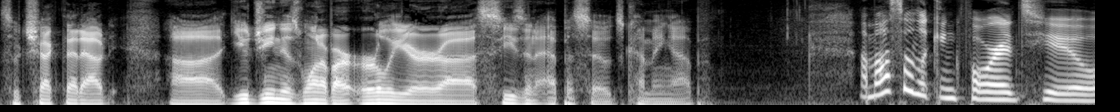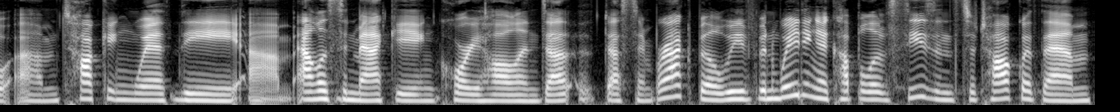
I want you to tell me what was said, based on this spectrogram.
So check that out. Uh, Eugene is one of our earlier uh, season episodes coming up. I'm also looking forward to um, talking with the um, Allison Mackey and Corey Hall and Dustin Brackbill. We've been waiting a couple of seasons to talk with them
